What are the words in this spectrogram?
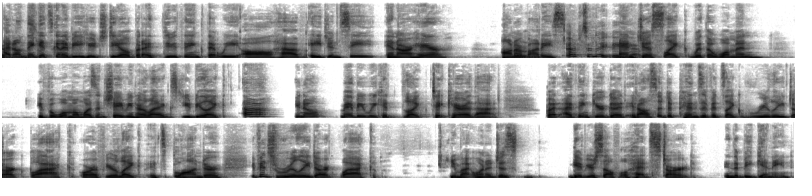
I don't think it's going to be a huge deal, but I do think that we all have agency in our hair, on our bodies. Absolutely. And yeah. just like with a woman, if a woman wasn't shaving her legs, you'd be like, ah, you know, maybe we could like take care of that. But I think you're good. It also depends if it's like really dark black or if you're like it's blonder. If it's really dark black, you might want to just give yourself a head start in the beginning.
